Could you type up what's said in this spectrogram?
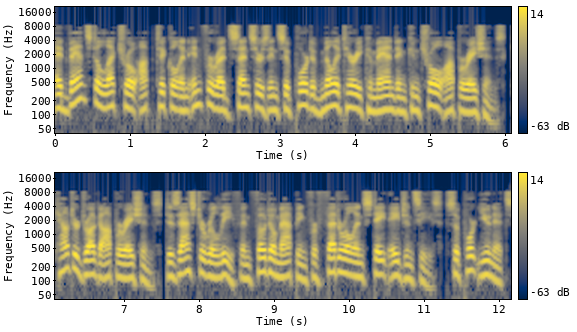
Advanced electro-optical and infrared sensors in support of military command and control operations, counter-drug operations, disaster relief and photo mapping for federal and state agencies, support units.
